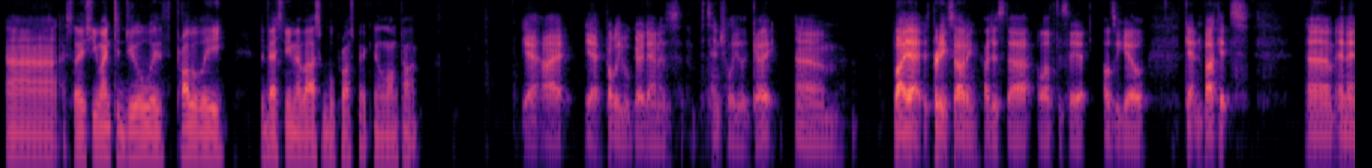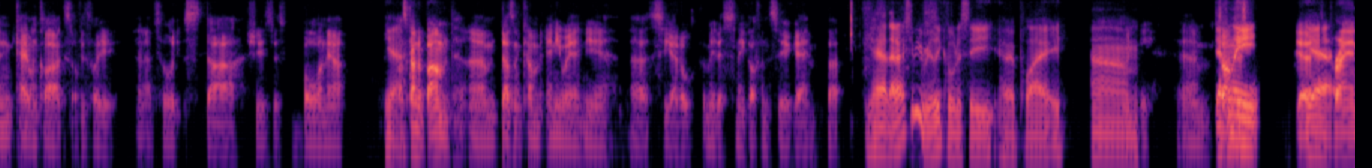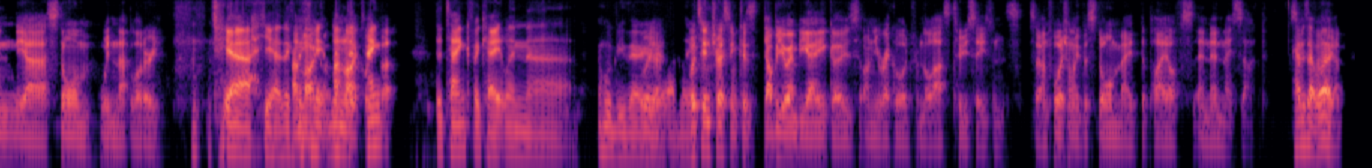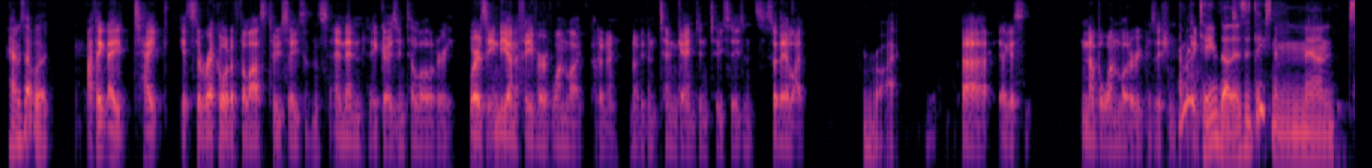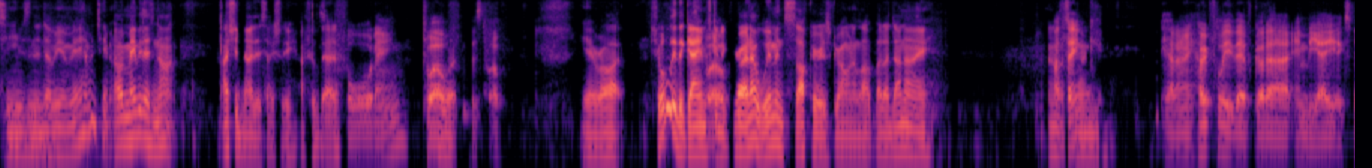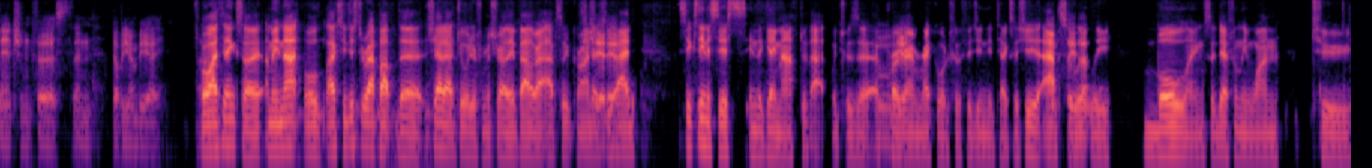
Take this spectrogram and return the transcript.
Uh, so she went to duel with probably the best female basketball prospect in a long time. yeah, I yeah probably will go down as potentially the goat. Um, but yeah, it's pretty exciting. I just uh, love to see it. Aussie girl getting buckets, um, and then Caitlin Clark's obviously an absolute star. She's just balling out. Yeah. I was kind of bummed. Um, doesn't come anywhere near uh, Seattle for me to sneak off and see a game, but yeah, that'd actually be really cool to see her play. Um. Um, so definitely, yeah, yeah. praying the uh, Storm win that lottery. yeah, yeah. The- unlikely, the- the unlikely, tank, but the tank for Caitlin uh, would be very, yeah. lovely. Well, it's interesting because WNBA goes on your record from the last two seasons. So unfortunately, the Storm made the playoffs and then they sucked. How does that work? had- How does that work? I think they take it's the record of the last two seasons and then it goes into lottery. Whereas the Indiana Fever have won like I don't know, not even ten games in two seasons. So they're like, Right. uh, I guess, number one lottery position. How many teams are there? There's a decent amount of teams in the mm. WNBA. How many teams? Oh, maybe there's not. I should know this actually. I feel bad. it 14, 12. What? There's 12. Yeah, right. Surely the game's going to grow. I know women's soccer is growing a lot, but I don't know. I, don't know I what's going- think, yeah, I don't know. Hopefully they've got a NBA expansion first, then WNBA. Well, I think so. I mean that. Well, actually, just to wrap up, the shout out Georgia from Australia, Ballarat, absolute grinder. She yeah. had 16 assists in the game after that, which was a, a Ooh, yeah. program record for Virginia Tech. So she's absolutely bowling. So definitely one to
